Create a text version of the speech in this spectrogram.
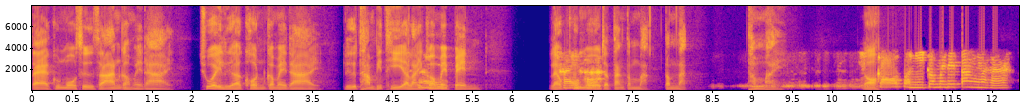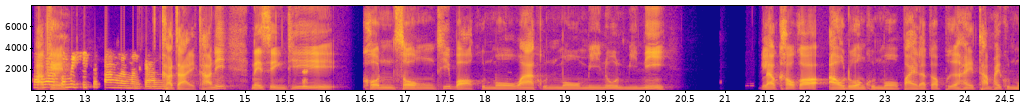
แต่คุณโมสื่อสารก็ไม่ได้ ช่วยเหลือคนก็ไม่ได้ หรือทำพิธีอะไรก็ไม่เป็น แล้วคุณโมจะตั้งตำหนักตำหนักทำไมเนาะก็ตอนนี้ก็ไม่ได้ตั้งนะคะ เพราะว่าโอเคก็ไม่คิดจะตั้งเลยเหมือนกัน เข้าใจคราวนี้ในสิ่งที่คนทรงที่บอกคุณโมว่าคุณโมมีนู่นมีนี่ แล้วเขาก็เอาดวงคุณโมไป แล้วก็เพื่อให้ทำให้คุณโม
